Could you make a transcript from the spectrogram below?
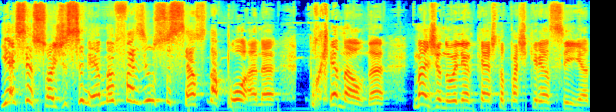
E as sessões de cinema faziam sucesso da porra, né? Por que não, né? Imagina o William Castle pras criancinhas.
